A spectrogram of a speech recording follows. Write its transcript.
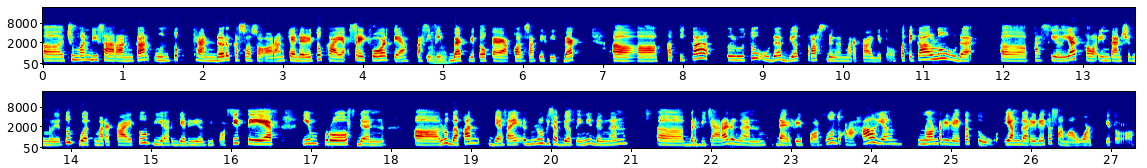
uh, cuman disarankan untuk candor ke seseorang candor itu kayak straightforward ya kasih Mhm. feedback gitu kayak constructive feedback uh, ketika lu tuh udah build trust dengan mereka gitu ketika lu udah uh, kasih lihat kalau intention lu itu buat mereka itu biar jadi lebih positif improve dan uh, lu bahkan biasanya lu bisa build ini dengan uh, berbicara dengan direct report lu untuk hal-hal yang non related to yang gak related sama work gitu loh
